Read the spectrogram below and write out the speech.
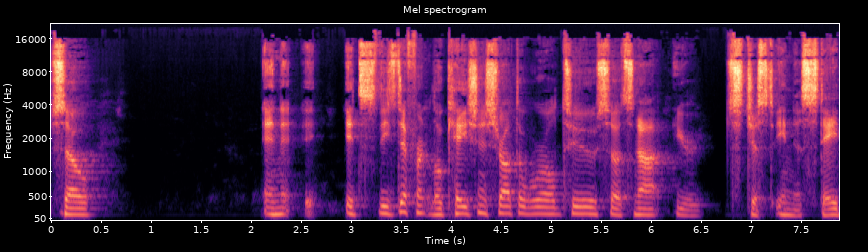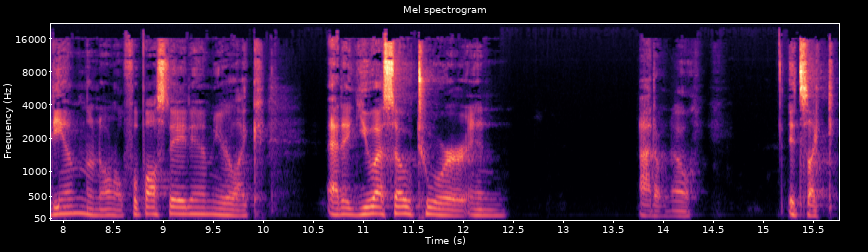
so, and it, it, it's these different locations throughout the world too. So it's not you're just in a stadium, a normal football stadium. You're like at a USO tour in I don't know. It's like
